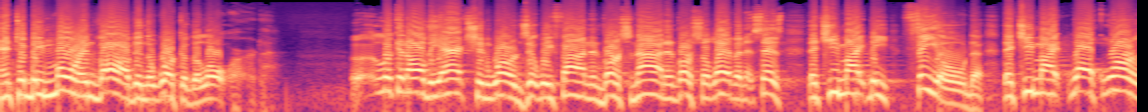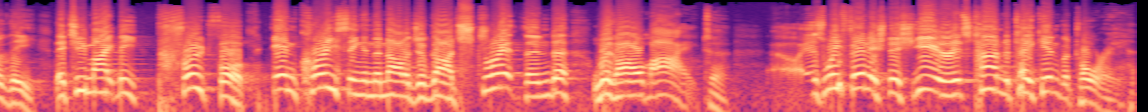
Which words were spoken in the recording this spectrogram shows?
and to be more involved in the work of the Lord. Uh, look at all the action words that we find in verse 9 and verse 11. It says that ye might be filled, that ye might walk worthy, that ye might be fruitful, increasing in the knowledge of God, strengthened with all might. Uh, as we finish this year, it's time to take inventory.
